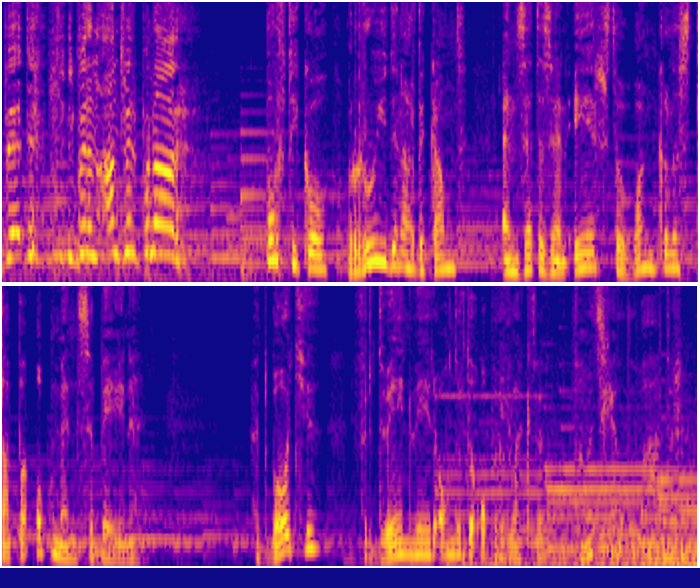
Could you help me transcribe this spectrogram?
beter, ik ben een Antwerpenaar. Portico roeide naar de kant en zette zijn eerste wankele stappen op mensenbenen. Het bootje verdween weer onder de oppervlakte van het Scheldewater.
